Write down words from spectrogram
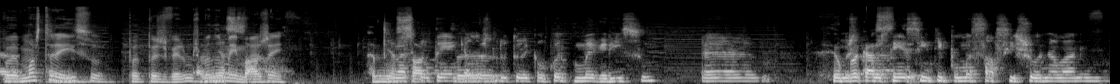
a- mostra a- isso para depois vermos. Manda uma imagem. A minha Eu acho que sorte. ele tem aquela estrutura, aquele corpo magriço, ah, eu, mas por acaso, tem assim tipo uma salsichona lá no.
